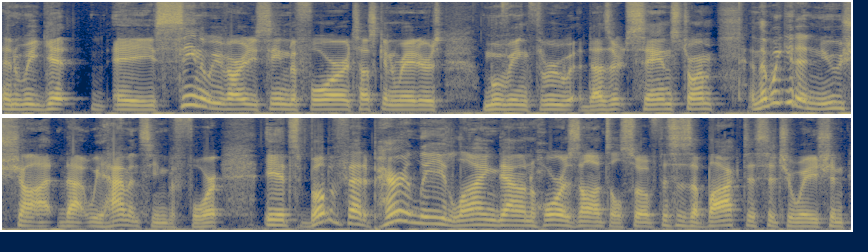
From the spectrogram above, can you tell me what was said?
and we get a scene that we've already seen before Tusken Raiders moving through a desert sandstorm. And then we get a new shot that we haven't seen before. It's Boba Fett apparently lying down horizontal. So if this is a Bacta situation,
